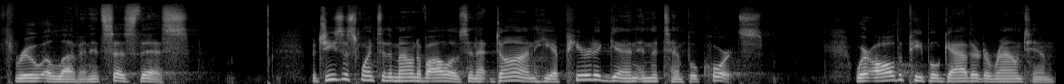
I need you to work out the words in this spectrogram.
through 11. It says this. But Jesus went to the Mount of Olives, and at dawn he appeared again in the temple courts, where all the people gathered around him,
